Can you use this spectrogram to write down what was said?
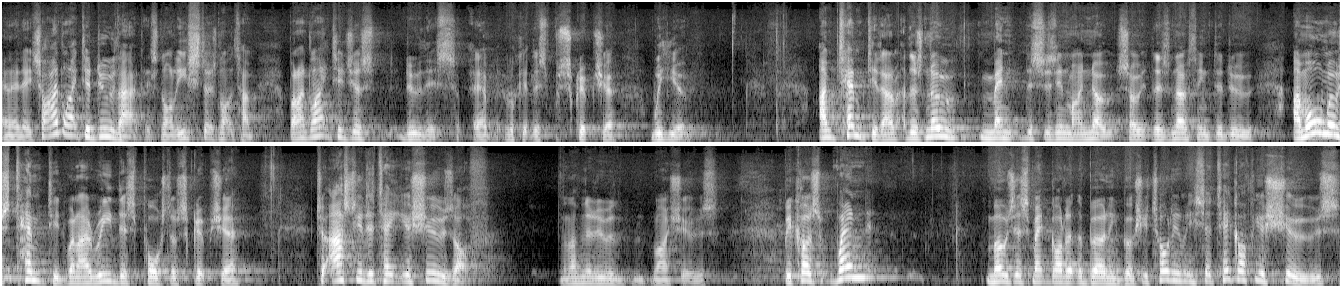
in a day. So I'd like to do that. It's not Easter, it's not the time. But I'd like to just do this, uh, look at this scripture with you. I'm tempted, there's no, men, this is in my notes, so there's nothing to do. I'm almost tempted when I read this portion of scripture to ask you to take your shoes off. Nothing to do with my shoes. Because when Moses met God at the burning bush, he told him, he said, Take off your shoes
